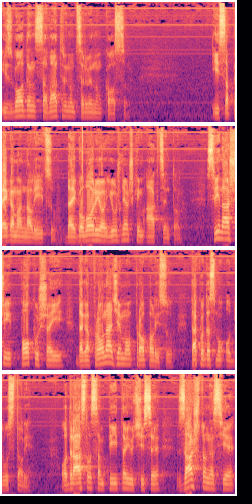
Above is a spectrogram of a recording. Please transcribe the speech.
i zgodan sa vatrenom crvenom kosom i sa pegama na licu, da je govorio južnjačkim akcentom. Svi naši pokušaji da ga pronađemo propali su, tako da smo odustali. Odrasla sam pitajući se zašto nas je, e,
